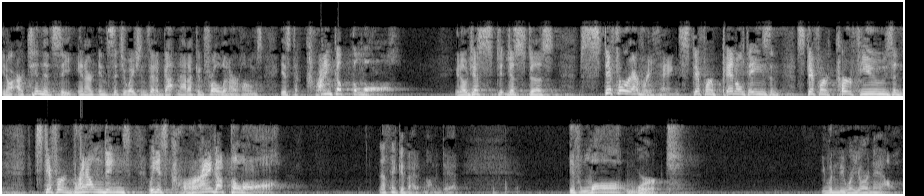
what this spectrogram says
You know, our tendency in our, in situations that have gotten out of control in our homes is to crank up the law. You know, just, just, uh, stiffer everything. Stiffer penalties and stiffer curfews and stiffer groundings. We just crank up the law. Now think about it, mom and dad. If law worked, you wouldn't be where you are now.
